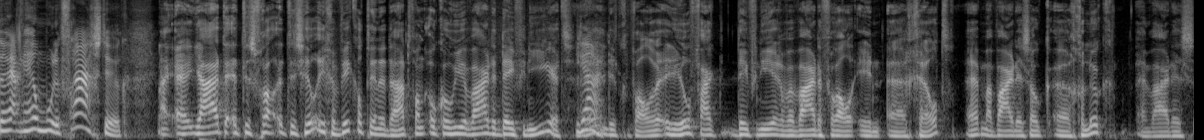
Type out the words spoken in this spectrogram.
eigenlijk een heel moeilijk vraagstuk. Nou, uh, ja, het, het, is vooral, het is heel ingewikkeld inderdaad, van ook hoe je waarde definieert. Ja. Hè, in dit geval. Heel vaak definiëren we waarde vooral in uh, geld. Hè, maar waarde is ook uh, geluk. En waarde is,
